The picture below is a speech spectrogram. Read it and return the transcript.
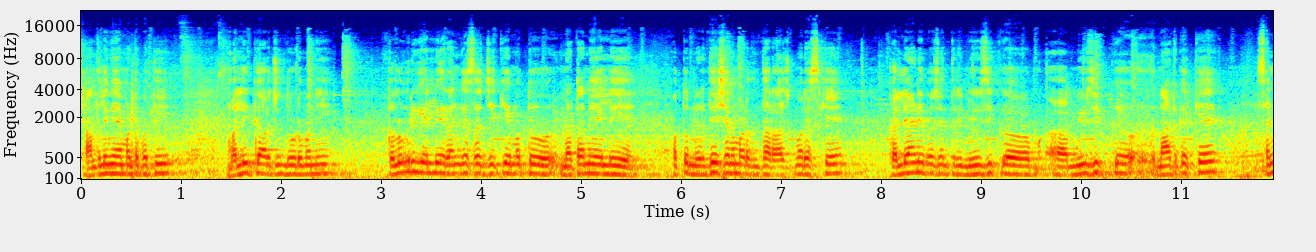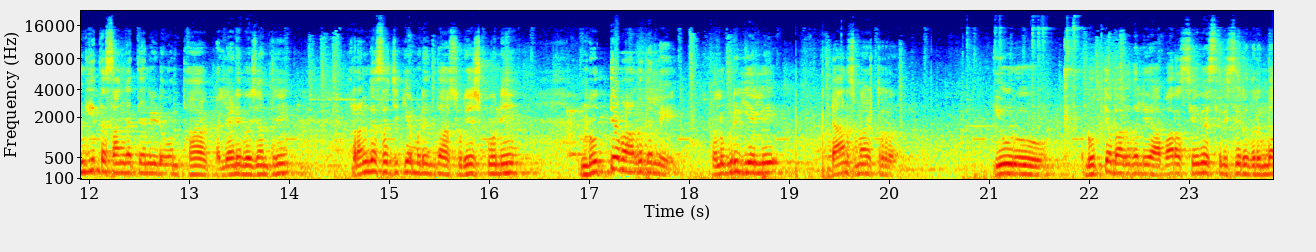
ಶಾಂತಲಿಂಗಯ್ಯ ಮಠಪತಿ, ಮಲ್ಲಿಕಾರ್ಜುನ್ ದೊಡಮನಿ, ಕಲಬುರಗಿಯಲ್ಲಿ ರಂಗಸಜ್ಜಿಕೆ ಮತ್ತು ನಟನೆಯಲ್ಲಿ ಮತ್ತು ನಿರ್ದೇಶನ ಮಾಡಿದಂಥ Rajkumar S K Kalyani Bhajantri music music ನಾಟಕಕ್ಕೆ ಸಂಗೀತ ಸಾಂಗತ್ಯ ನೀಡುವಂತಹ ಕಲ್ಯಾಣಿ ಭಜಂತ್ರಿ ರಂಗಸಜ್ಜಿಕೆ ಮಾಡಿದಂತಹ ಸುರೇಶ್ ಕೋನಿ, ನೃತ್ಯ ಭಾಗದಲ್ಲಿ ಕಲಬುರಗಿಯಲ್ಲಿ ಡ್ಯಾನ್ಸ್ ಮಾಸ್ಟರ್. ಇವರು ನೃತ್ಯ ಭಾಗದಲ್ಲಿ ಅಪಾರ ಸೇವೆ ಸಲ್ಲಿಸಿರೋದ್ರಿಂದ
